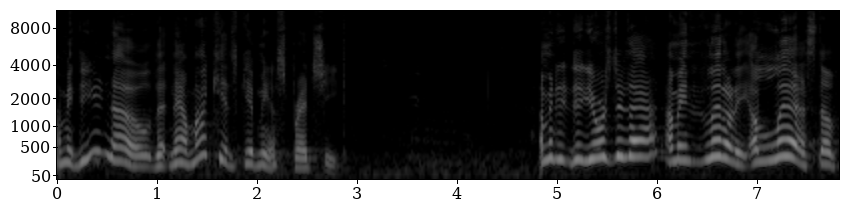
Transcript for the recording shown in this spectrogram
I mean, do you know that now my kids give me a spreadsheet? I mean, do, yours do that? I mean, literally a list of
